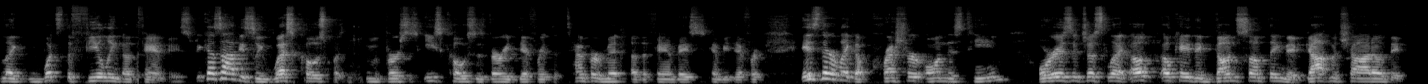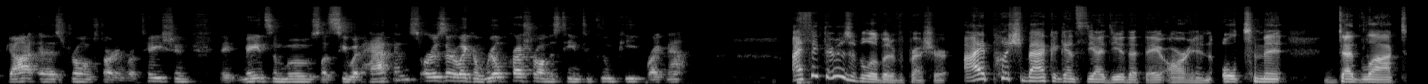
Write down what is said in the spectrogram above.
like? What's the feeling of the fan base? Because obviously West Coast versus East Coast is very different. The temperament of the fan base can be different. Is there like a pressure on this team? Or is it just like, oh, okay, they've done something. They've got Machado. They've got a strong starting rotation. They've made some moves. Let's see what happens. Or is there like a real pressure on this team to compete right now? I think there is a little bit of a pressure. I push back against the idea that they are an ultimate deadlocked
